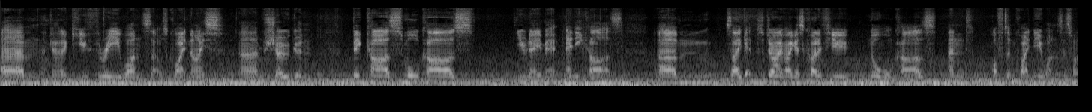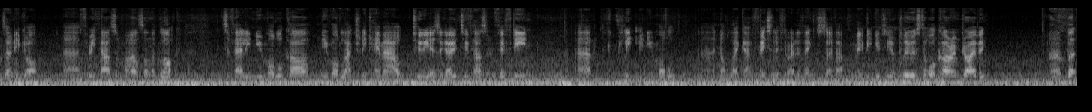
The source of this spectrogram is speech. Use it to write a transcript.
Um, I had a Q3 once, that was quite nice. Um, Shogun, big cars, small cars, you name it, any cars. Um, so I get to drive, I guess, quite a few normal cars and often quite new ones. This one's only got uh, 3,000 miles on the clock. It's a fairly new model car. New model actually came out two years ago, 2015. Um, completely new model, uh, not like a facelift or anything. So that maybe gives you a clue as to what car I'm driving. Um, but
